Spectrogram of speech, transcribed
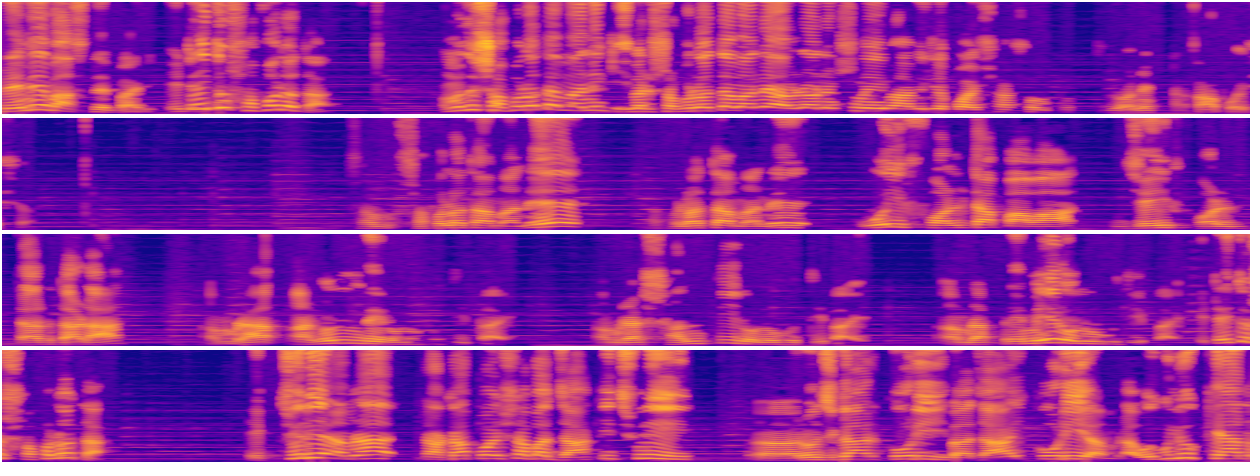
প্রেমে বাঁচতে পারি। এটাই তো সফলতা। আমাদের সফলতা মানে কি? এবার সফলতা মানে আমরা অনেক সময় ভাবি যে পয়সা, সম্পত্তি, অনেক টাকা, পয়সা। সফলতা মানে সফলতা মানে ওই ফলটা পাওয়া, যেই ফলটার দ্বারা আমরা আনন্দের অনুভূতি পাই, আমরা শান্তির অনুভূতি পাই, আমরা প্রেমের অনুভূতি পাই। এটাই তো সফলতা। অ্যাকচুয়ালি আমরা টাকা, পয়সা বা যা কিছুরই রোজগার করি বা যাই করি আমরা ওইগুলো কেন?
